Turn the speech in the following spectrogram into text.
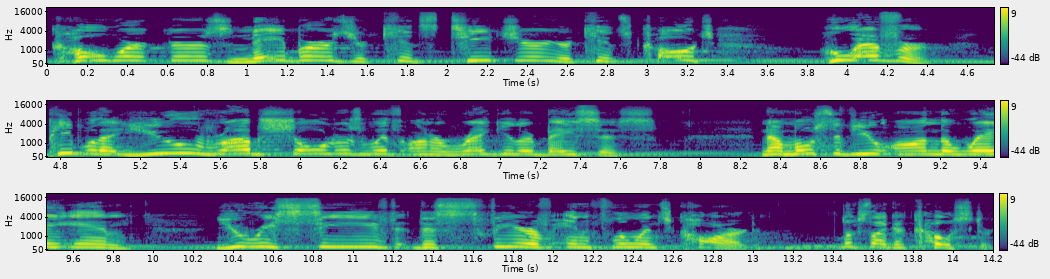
coworkers, neighbors, your kid's teacher, your kid's coach, whoever, people that you rub shoulders with on a regular basis. Now, most of you on the way in, you received this sphere of influence card. Looks like a coaster,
